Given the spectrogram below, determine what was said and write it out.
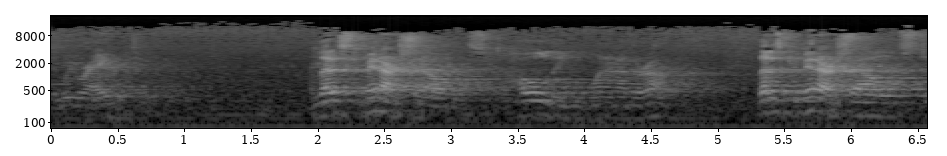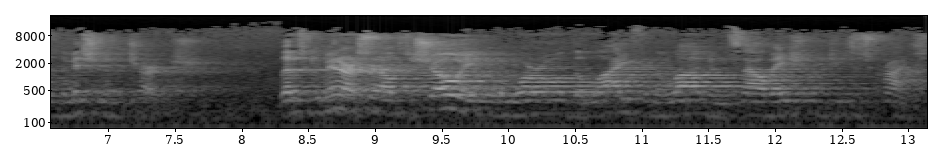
that we were able to. And let us commit ourselves to holding one another up. Let us commit ourselves to the mission of the church. Let us commit ourselves to showing the world the life and the love and the salvation of Jesus Christ.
